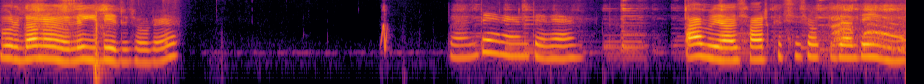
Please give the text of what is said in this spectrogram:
Buradan öyle gideriz oraya. Den den den den. Abi ya şarkısı çok güzel değil mi?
